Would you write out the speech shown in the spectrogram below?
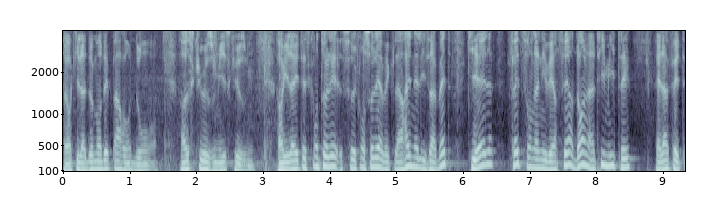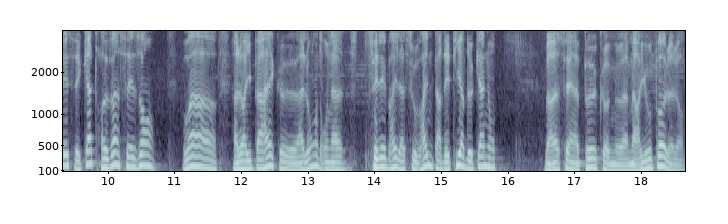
Alors qu'il a demandé pardon. Excuse me, excuse me. Alors, il a été se consoler avec la reine Elisabeth, qui, elle, fête son anniversaire dans l'intimité. Elle a fêté ses 96 ans. Waouh Alors il paraît qu'à Londres, on a célébré la souveraine par des tirs de canon. Bah, c'est un peu comme à Mariupol alors.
